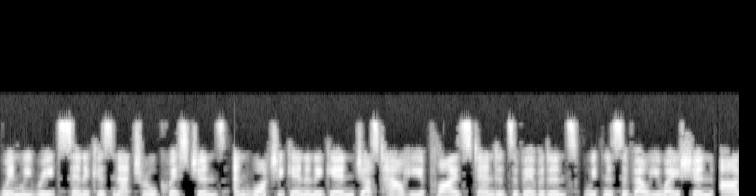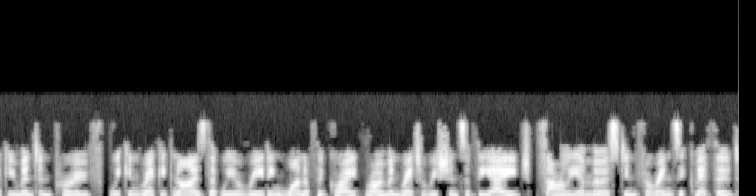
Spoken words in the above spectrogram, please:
When we read Seneca's Natural Questions, and watch again and again just how he applies standards of evidence, witness evaluation, argument and proof, we can recognize that we are reading one of the great Roman rhetoricians of the age, thoroughly immersed in forensic method.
